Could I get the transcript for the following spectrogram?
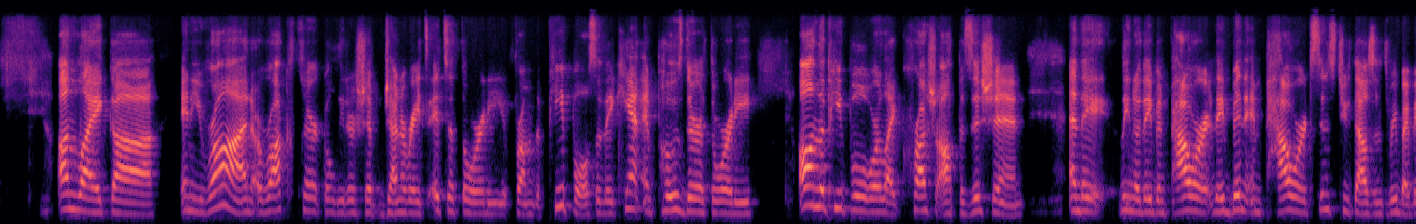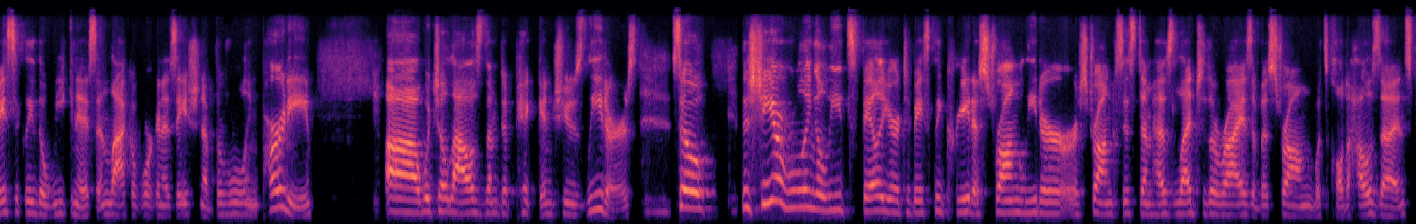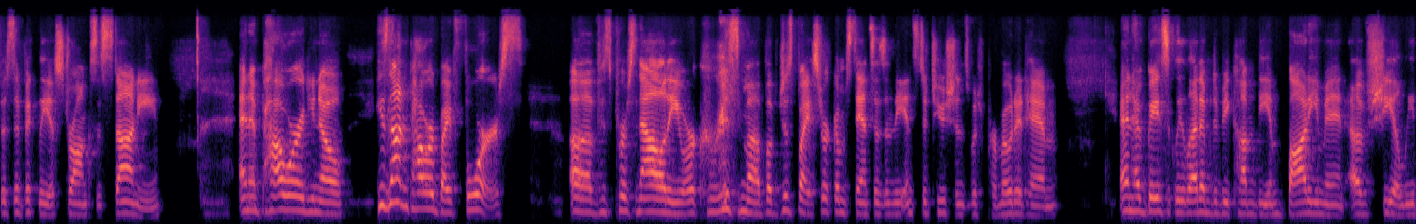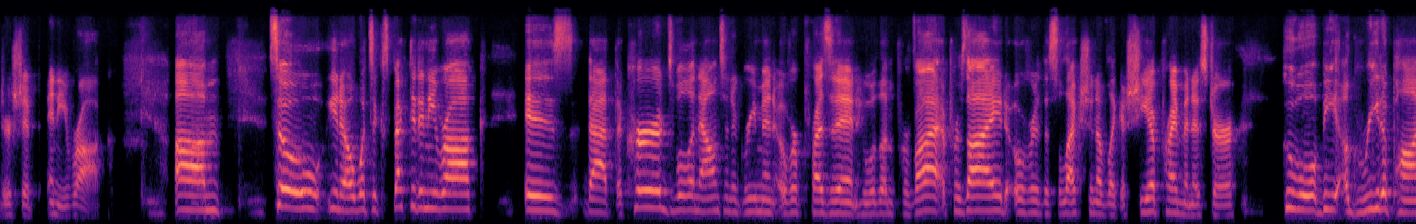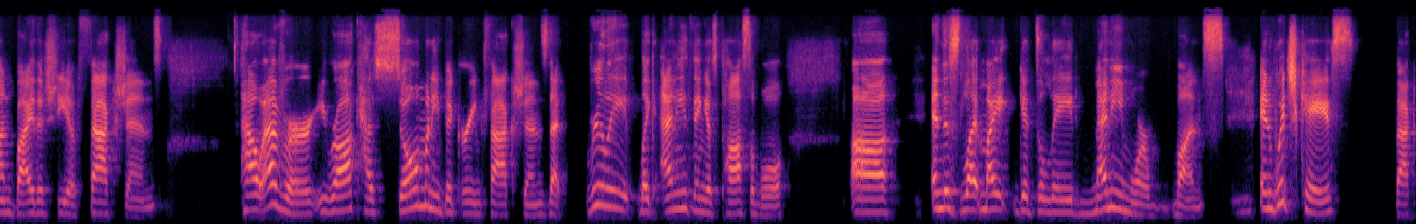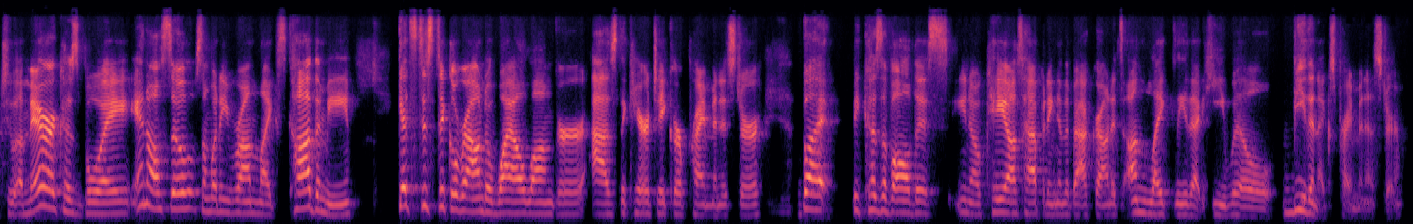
unlike uh, in Iran, Iraq's clerical leadership generates its authority from the people. So they can't impose their authority on the people or like crush opposition. And they, you know, they've been power, they've been empowered since 2003 by basically the weakness and lack of organization of the ruling party. uh, which allows them to pick and choose leaders. So the Shia ruling elite's failure to basically create a strong leader or a strong system has led to the rise of a strong, what's called a Hawza, and specifically a strong Sistani, and empowered, you know, he's not empowered by force of his personality or charisma, but just by circumstances and the institutions which promoted him and have basically led him to become the embodiment of Shia leadership in Iraq. Um, so, you know, what's expected in Iraq is that the Kurds will announce an agreement over president who will then provide preside over the selection of like a Shia prime minister who will be agreed upon by the Shia factions. However, Iraq has so many bickering factions that really like anything is possible. Uh, and this le- might get delayed many more months, in which case, back to America's boy and also somebody Iran likes Kadhimi gets to stick around a while longer as the caretaker prime minister. But because of all this, you know, chaos happening in the background, it's unlikely that he will be the next prime minister.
